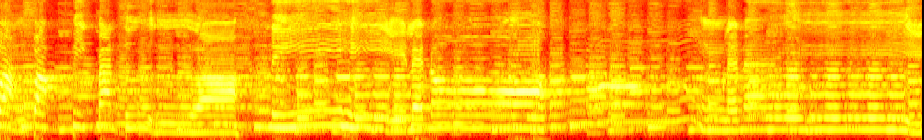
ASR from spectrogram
ฝังปักปิกบ้านเตือนี่แหละน้องและนาย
